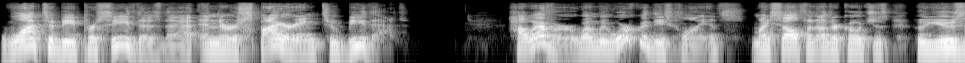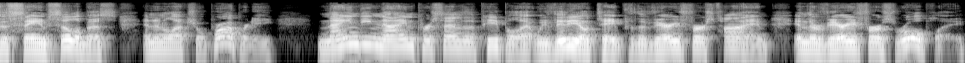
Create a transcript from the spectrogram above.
want to be perceived as that and they're aspiring to be that. However, when we work with these clients, myself and other coaches who use the same syllabus and intellectual property, 99% of the people that we videotape for the very first time in their very first role play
